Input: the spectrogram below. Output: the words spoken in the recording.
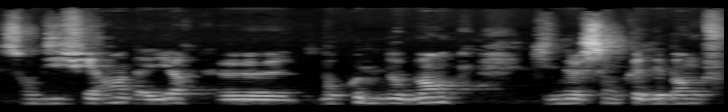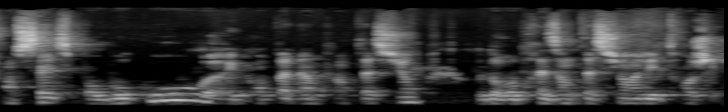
sont différents d'ailleurs que beaucoup de nos banques qui ne sont que des banques françaises pour beaucoup et qui n'ont pas d'implantation ou de représentation à l'étranger.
